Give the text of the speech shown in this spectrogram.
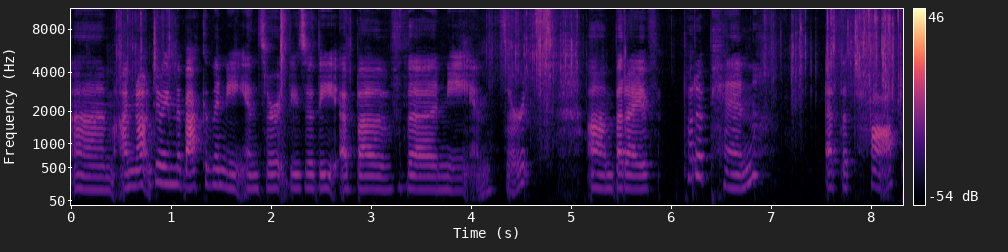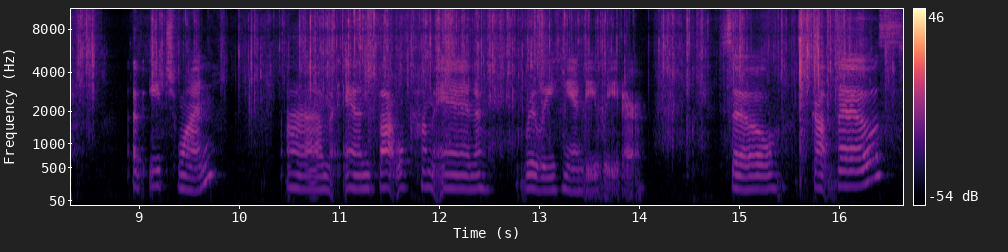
Um, I'm not doing the back of the knee insert. These are the above the knee inserts. Um, but I've put a pin at the top of each one. Um, and that will come in really handy later. So got those.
